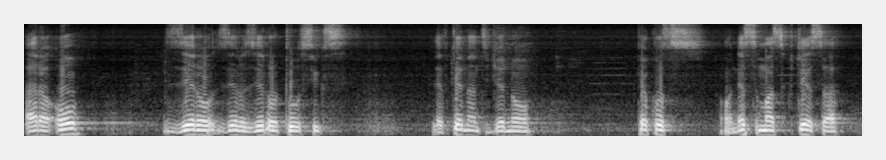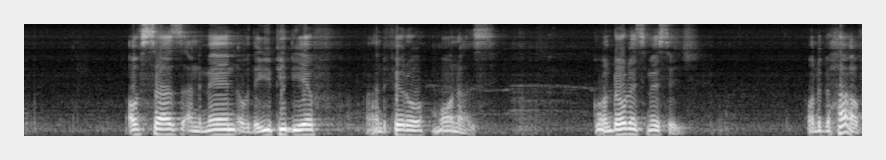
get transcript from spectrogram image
RO 00026, Lieutenant General Pecos Onesimus Kutesa, officers and men of the UPDF and fellow mourners. Condolence message. On behalf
